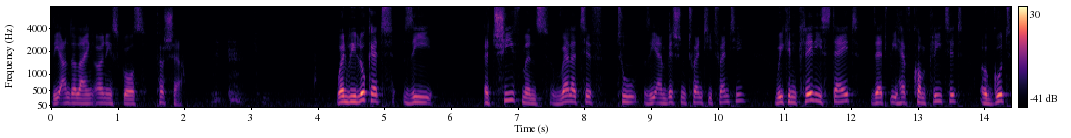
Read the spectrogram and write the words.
the underlying earnings growth per share. When we look at the achievements relative to the Ambition 2020, we can clearly state that we have completed a good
